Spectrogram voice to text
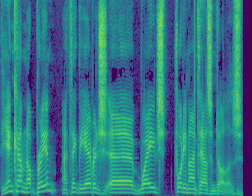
The income not brilliant. I think the average uh, wage $49,000.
